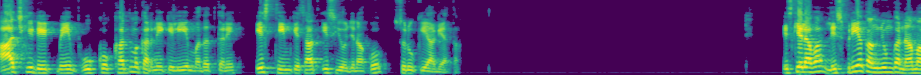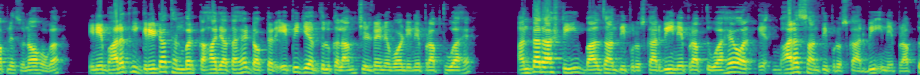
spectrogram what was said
आज की डेट में भूख को खत्म करने के लिए मदद करें, इस थीम के साथ इस योजना को शुरू किया गया था। इसके अलावा लिस्प्रिया कंगजुम का नाम आपने सुना होगा। इन्हें भारत की ग्रेटा थनबर्ग कहा जाता है। Doctor APJ Abdul Kalam children award इन्हें प्राप्त हुआ है। अंतरराष्ट्रीय बाल शांति पुरस्कार भी इन्हें प्राप्त हुआ है और भारत शांति पुरस्कार भी इन्हें प्राप्त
